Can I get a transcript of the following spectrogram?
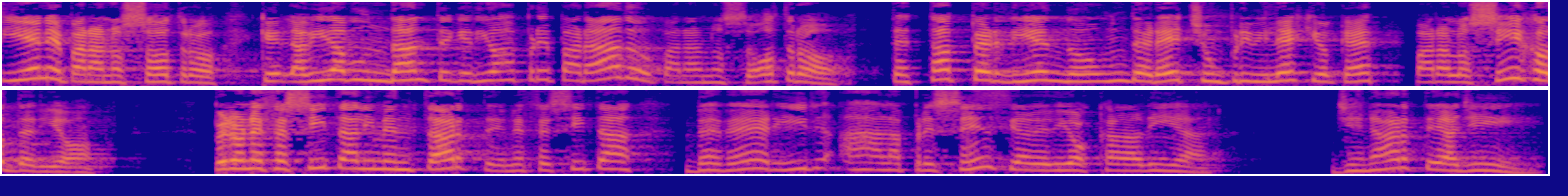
tiene para nosotros, que la vida abundante que Dios ha preparado para nosotros. Te estás perdiendo un derecho, un privilegio que es para los hijos de Dios. Pero necesitas alimentarte, necesitas beber, ir a la presencia de Dios cada día, llenarte allí.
